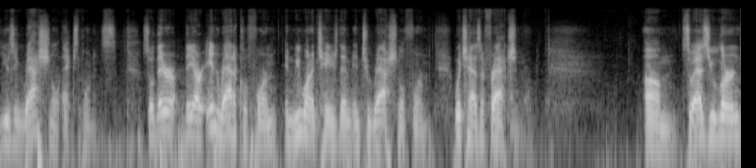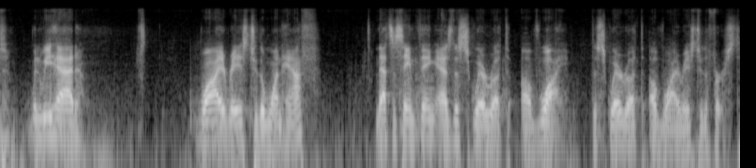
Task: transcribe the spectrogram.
using rational exponents. So they're, they are in radical form, and we want to change them into rational form, which has a fraction. Um, so as you learned, when we had y raised to the 1 half, that's the same thing as the square root of y, the square root of y raised to the first.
